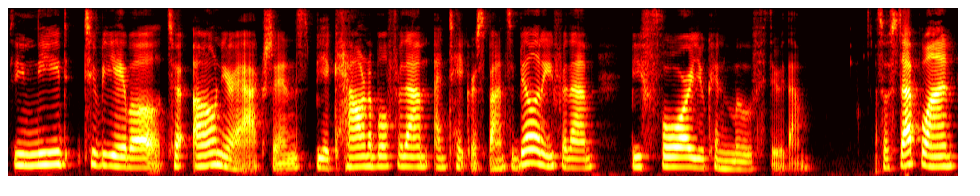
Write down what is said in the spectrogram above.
So you need to be able to own your actions, be accountable for them, and take responsibility for them before you can move through them. So step one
